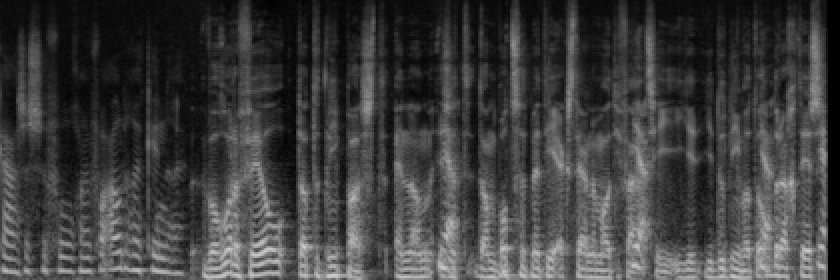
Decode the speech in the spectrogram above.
casussen voor, uh, voor oudere kinderen. We horen veel dat het niet past. En dan, is het, dan botst het met die externe motivatie. Je, je doet niet wat de opdracht is.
